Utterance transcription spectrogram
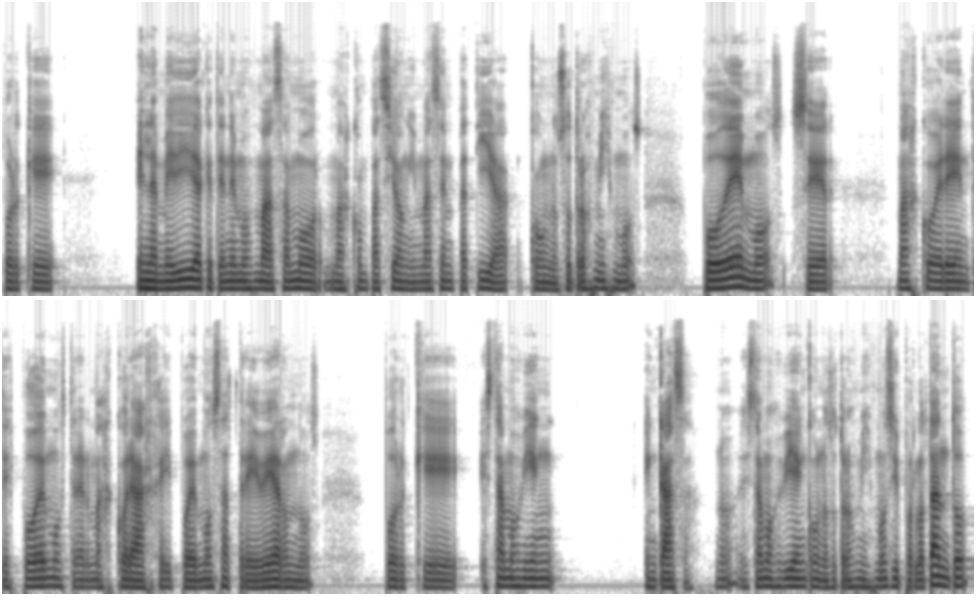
porque en la medida que tenemos más amor, más compasión y más empatía con nosotros mismos, podemos ser más coherentes, podemos tener más coraje y podemos atrevernos porque estamos bien en casa, ¿no? Estamos bien con nosotros mismos y por lo tanto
